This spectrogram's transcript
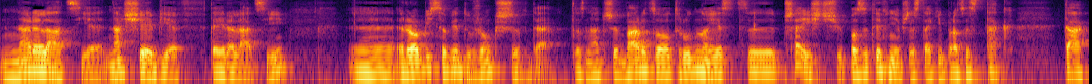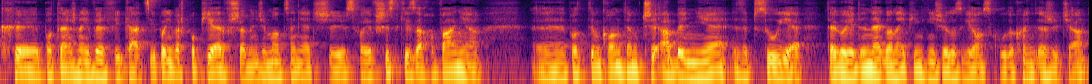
na relację, na siebie w tej relacji, robi sobie dużą krzywdę. To znaczy, bardzo trudno jest przejść pozytywnie przez taki proces tak tak e, potężnej weryfikacji, ponieważ po pierwsze będziemy oceniać e, swoje wszystkie zachowania e, pod tym kątem, czy aby nie zepsuje tego jedynego, najpiękniejszego związku do końca życia.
